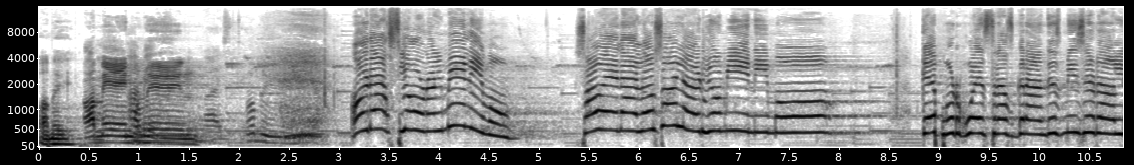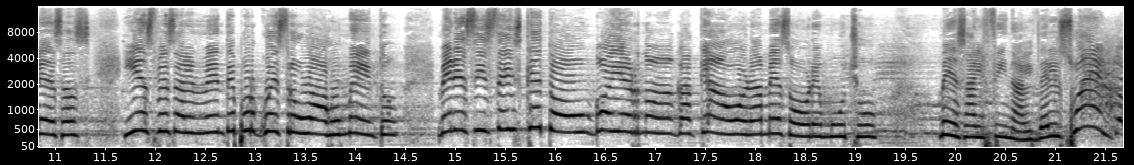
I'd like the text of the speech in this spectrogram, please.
Amén. Amén. Amén. Oración al mínimo. Soberano salario mínimo. Que por vuestras grandes miseralezas y especialmente por vuestro bajo aumento, merecisteis que todo un gobierno haga que ahora me sobre mucho mes al final del sueldo.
